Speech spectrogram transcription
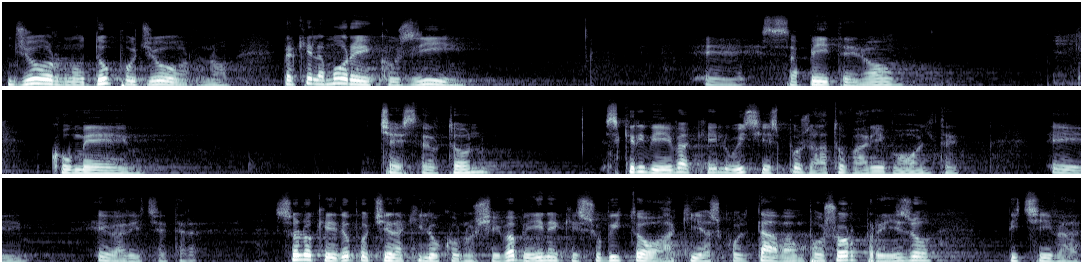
giorno dopo giorno, perché l'amore è così. Eh, sapete, no? Come Chesterton scriveva che lui si è sposato varie volte e, e varie eccetera. Solo che dopo c'era chi lo conosceva bene, che subito a chi ascoltava un po' sorpreso diceva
